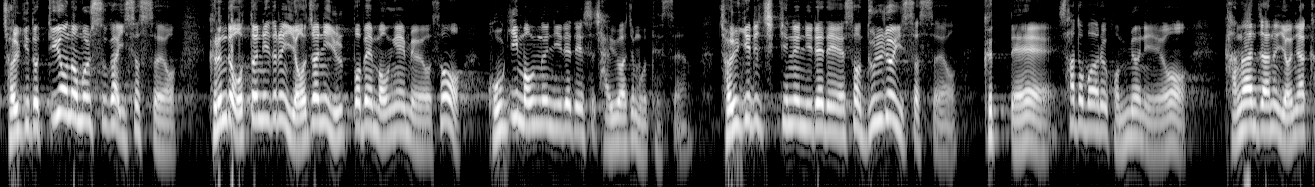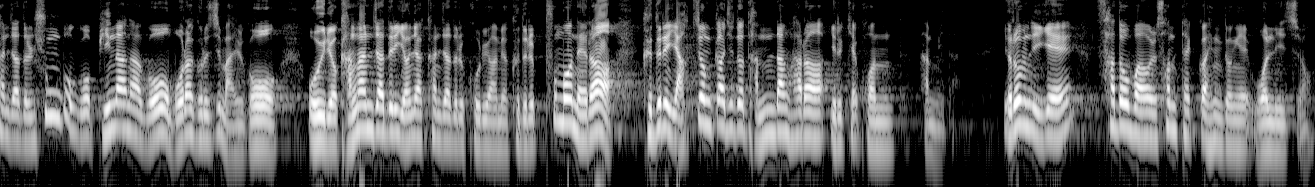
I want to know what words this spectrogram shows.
절기도 뛰어넘을 수가 있었어요. 그런데 어떤 이들은 여전히 율법에 멍에 매여서 고기 먹는 일에 대해서 자유하지 못했어요. 절기를 지키는 일에 대해서 눌려 있었어요. 그때 사도 바울의 권면이에요. 강한 자는 연약한 자들을 흉보고 비난하고 뭐라 그러지 말고 오히려 강한 자들이 연약한 자들을 고려하며 그들을 품어내라. 그들의 약점까지도 담당하라. 이렇게 권합니다. 여러분 이게 사도 바울 선택과 행동의 원리죠.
